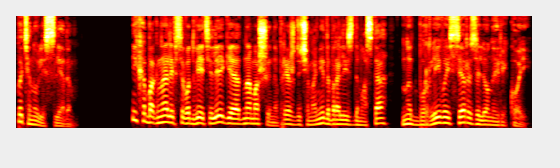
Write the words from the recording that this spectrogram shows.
потянулись следом. Их обогнали всего две телеги и одна машина, прежде чем они добрались до моста над бурливой серо-зеленой рекой.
